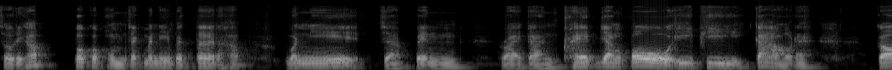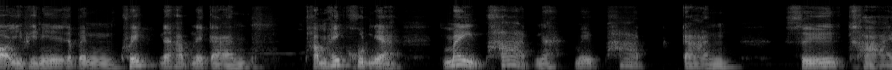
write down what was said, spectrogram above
สวัสดีครับ พบกับผมแจ็คมันนี่เบเตอร์นะครับ วันนี้จะเป็นรายการเทรดยังโป้ EP 9 นะ ก็ EP นี้จะเป็นทริคนะครับในการทำให้คุณเนี่ยไม่พลาดนะ ไม่พลาดการซื้อขาย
